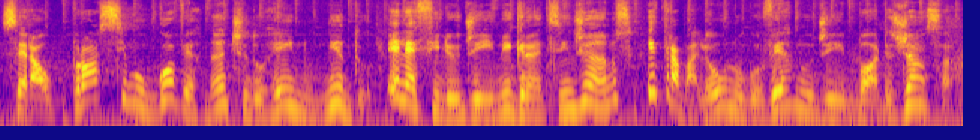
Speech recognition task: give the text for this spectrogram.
será o próximo governante do Reino Unido. Ele é filho de imigrantes indianos e trabalhou no governo de Boris Johnson.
